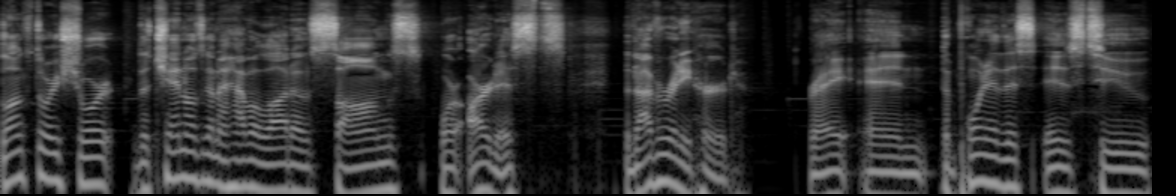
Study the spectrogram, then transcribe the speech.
Long story short, the channel is going to have a lot of songs or artists that I've already heard, right? And the point of this is to, you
